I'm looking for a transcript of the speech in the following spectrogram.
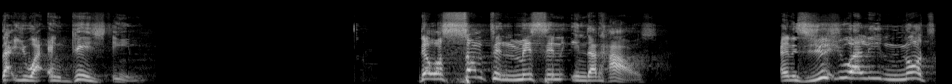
that you are engaged in. There was something missing in that house. And it's usually not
